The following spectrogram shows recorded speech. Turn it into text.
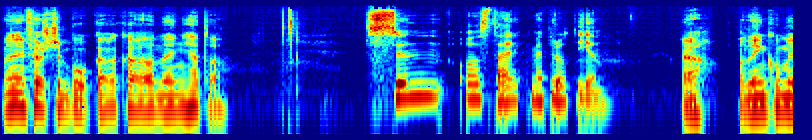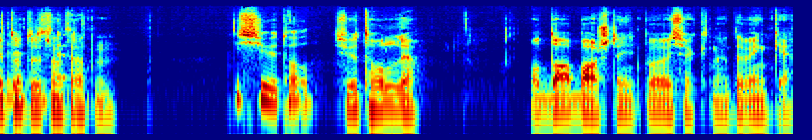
Men den første boka, hva den heter? Sunn og sterk med protein. Ja, og den kom i Rett og slett. 2013. I 2012. 2012, ja. Og da bars den på kjøkkenet til Wenche.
